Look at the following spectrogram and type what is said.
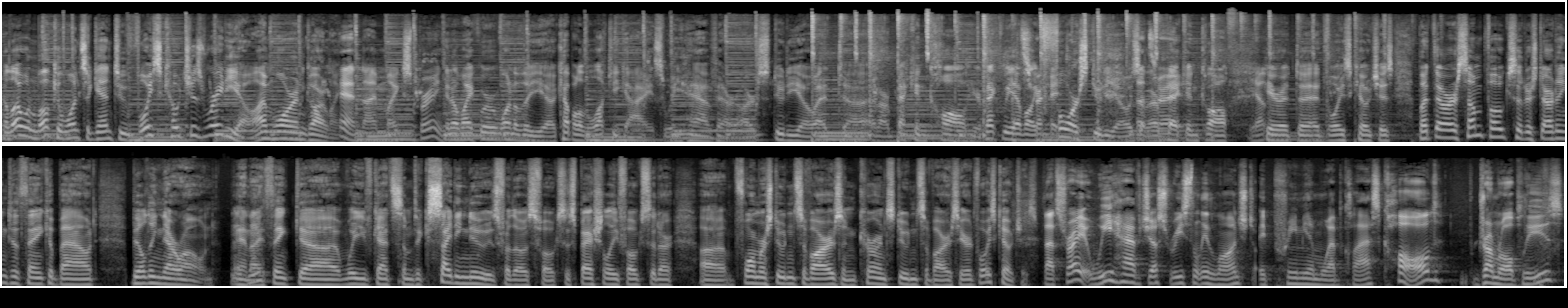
Hello and welcome once again to Voice Coaches Radio. I'm Warren Garling. And I'm Mike Spring. You know, Mike, we're one of the uh, couple of the lucky guys. We have our, our studio at uh, at our beck and call here. In fact, we have That's like right. four studios at our right. beck and call Yep. here at, uh, at Voice Coaches. But there are some folks that are starting to think about building their own. And Mm-hmm. I think uh, we've got some exciting news for those folks, especially folks that are uh, former students of ours and current students of ours here at Voice Coaches. That's right. We have just recently launched a premium web class called drumroll please.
